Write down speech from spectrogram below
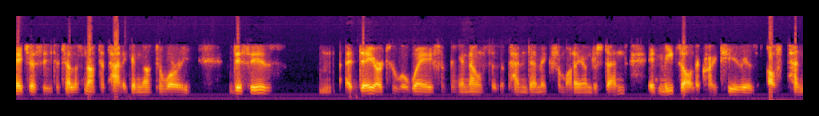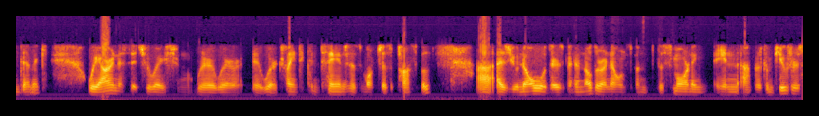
HSE to tell us not to panic and not to worry. This is a day or two away from being announced as a pandemic, from what I understand. It meets all the criteria of pandemic. We are in a situation where we're, we're trying to contain it as much as possible. Uh, as you know, there's been another announcement this morning in Apple Computers.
